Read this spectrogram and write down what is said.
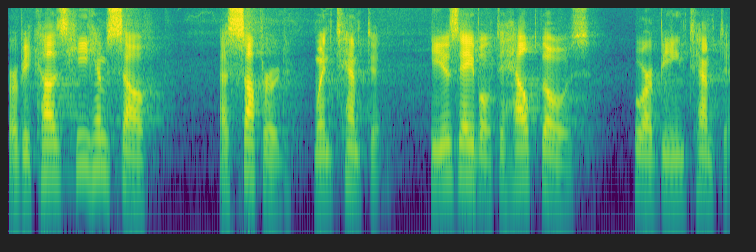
or because he himself has suffered when tempted, he is able to help those who are being tempted.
